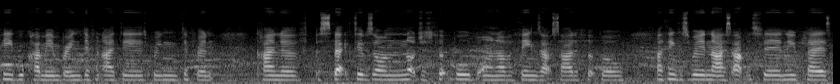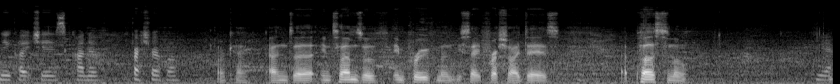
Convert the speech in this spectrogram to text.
people come in, bring different ideas, bring different kind of perspectives on not just football but on other things outside of football. I think it's a really nice atmosphere. New players, new coaches, kind of fresh for everyone. Okay, and uh, in terms of improvement, you say fresh ideas, uh, personal Yeah.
